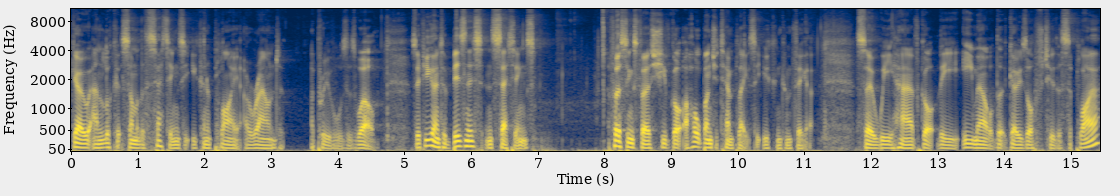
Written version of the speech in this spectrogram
go and look at some of the settings that you can apply around approvals as well. So if you go into business and settings, first things first, you've got a whole bunch of templates that you can configure. So we have got the email that goes off to the supplier.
